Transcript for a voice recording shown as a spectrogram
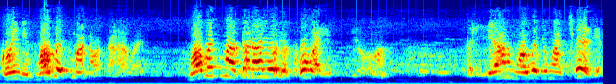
કોઈની મોહબતમાં ન તણાવાય. મોહબતમાં તણાયો એ ખોવાય કલ્યાણ મોહબતમાં છે જ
